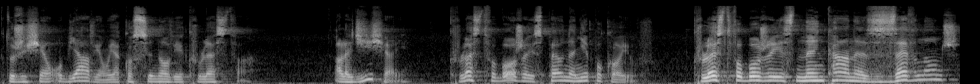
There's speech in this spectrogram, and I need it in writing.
którzy się objawią jako synowie Królestwa. Ale dzisiaj Królestwo Boże jest pełne niepokojów, Królestwo Boże jest nękane z zewnątrz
